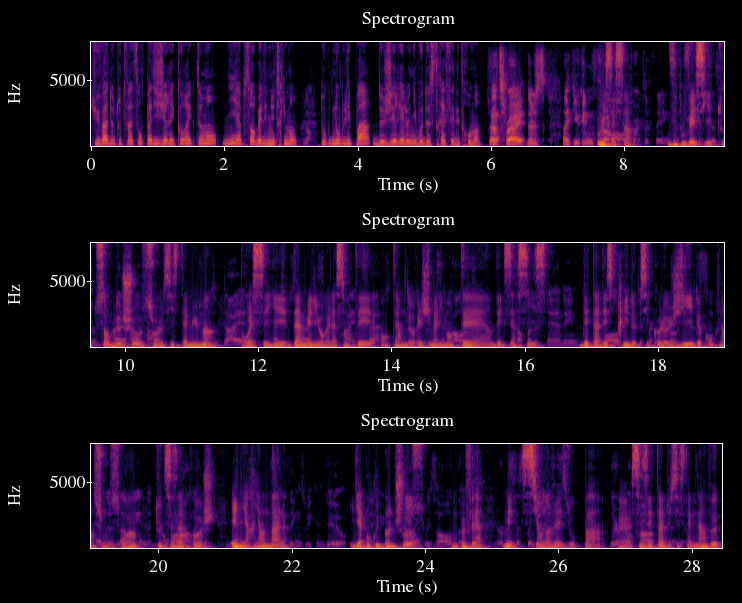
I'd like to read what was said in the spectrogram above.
tu vas de toute façon pas digérer correctement ni absorber les nutriments. Donc n'oublie pas de gérer le niveau de stress et des traumas. Oui, c'est ça. Vous pouvez essayer toutes sortes de choses sur le système humain pour essayer d'améliorer la santé en termes de régime alimentaire, d'exercice, d'état d'esprit, de psychologie, de compréhension de soi, toutes ces approches. Et il n'y a rien de mal. Il y a beaucoup de bonnes choses qu'on peut faire, mais si on ne résout pas euh, ces états du système nerveux,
